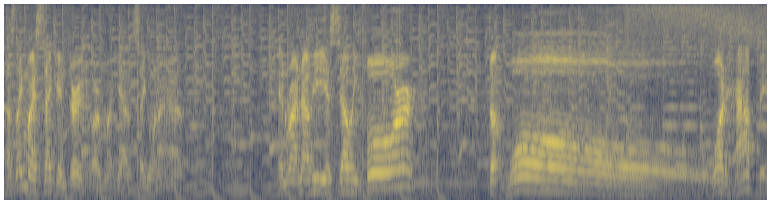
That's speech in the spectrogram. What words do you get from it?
That's like my second Dirk, or my yeah, the second one I have. And right now he is selling for the whoa. What happened?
